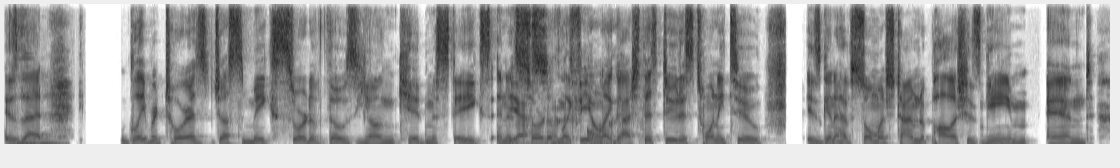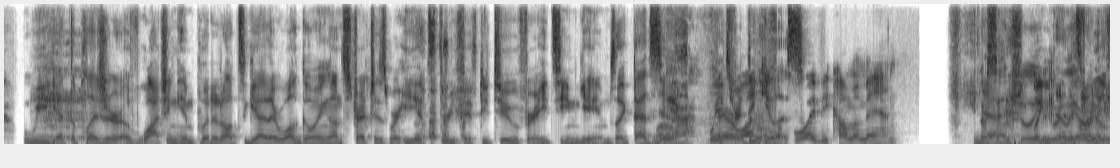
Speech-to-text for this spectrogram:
Is that Gleyber Torres just makes sort of those young kid mistakes, and it's yes, sort of like, oh my gosh, this dude is 22 is going to have so much time to polish his game, and we get the pleasure of watching him put it all together while going on stretches where he hits 352 for 18 games. Like that's yeah, we that's are ridiculous. boy become a man. Yeah. Essentially, like, really, it's, really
